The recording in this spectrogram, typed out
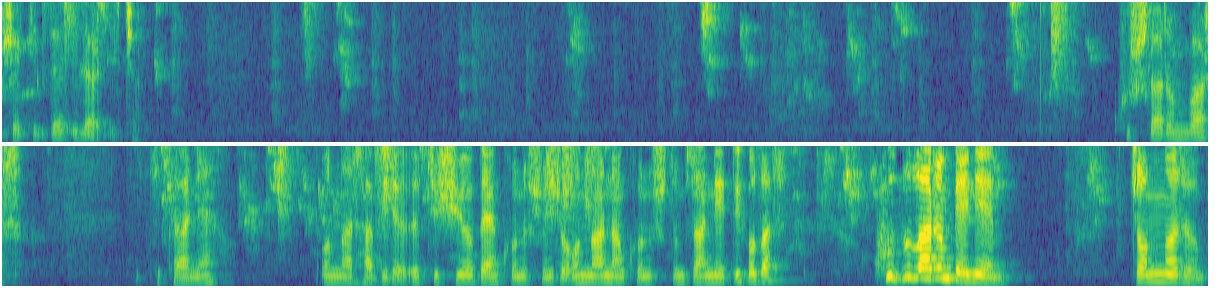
şekilde ilerleyeceğim. Kuşlarım var. İki tane. Onlar habire ötüşüyor. Ben konuşunca onlarla konuştum zannediyorlar. Kuzularım benim. Canlarım.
